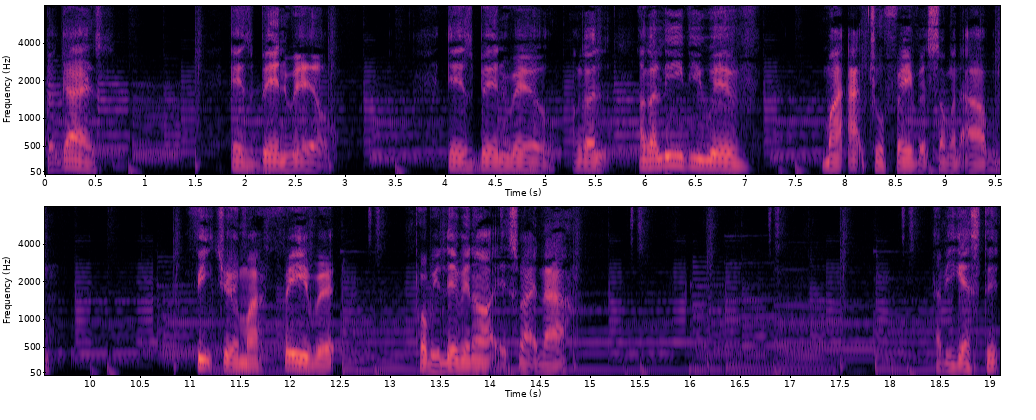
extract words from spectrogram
But guys, it's been real. It's been real. I'm gonna I'm gonna leave you with my actual favorite song on the album. Featuring my favorite probably living artist right now. Have you guessed it?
